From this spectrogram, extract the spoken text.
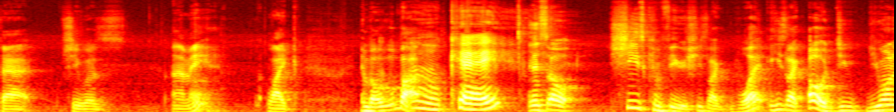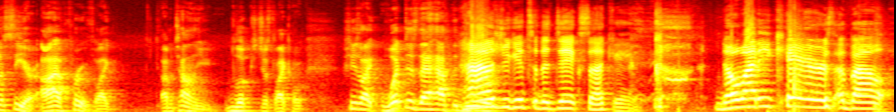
that she was a man." Like, and blah blah blah. Okay. And so she's confused. She's like, "What?" He's like, "Oh, do you, do you want to see her? I approve." Like, I'm telling you, looks just like her." She's like, "What does that have to do?" How'd with you get to the dick sucking? Nobody cares about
